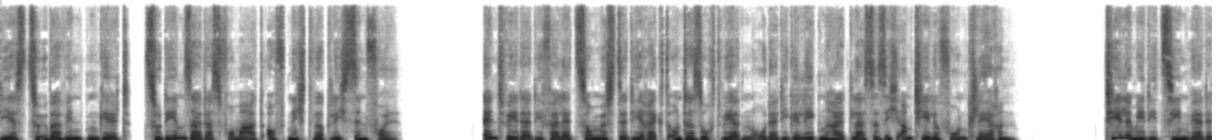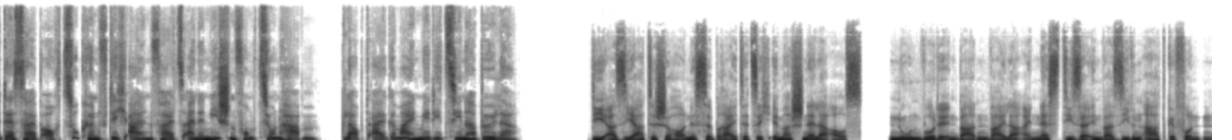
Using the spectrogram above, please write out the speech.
die es zu überwinden gilt, zudem sei das Format oft nicht wirklich sinnvoll. Entweder die Verletzung müsste direkt untersucht werden oder die Gelegenheit lasse sich am Telefon klären. Telemedizin werde deshalb auch zukünftig allenfalls eine Nischenfunktion haben, glaubt Allgemeinmediziner Böhler. Die asiatische Hornisse breitet sich immer schneller aus. Nun wurde in Badenweiler ein Nest dieser invasiven Art gefunden.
